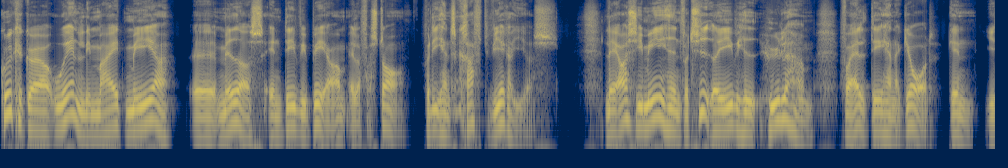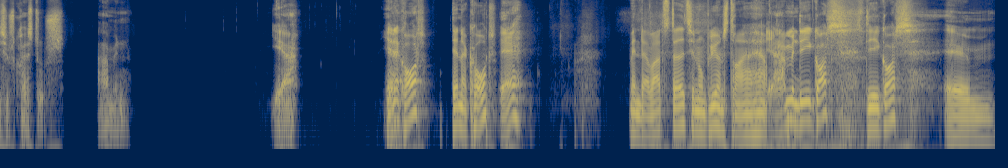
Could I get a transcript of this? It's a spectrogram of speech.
Gud kan gøre uendelig meget mere øh, med os, end det vi beder om eller forstår, fordi hans kraft virker i os. Lad os i menigheden for tid og evighed hylde ham for alt det, han har gjort gennem Jesus Kristus. Amen. Ja. Den er kort. Den er kort, Ja. Men der var stadig til nogle blyantstreger her. Ja, men det er godt. Det er godt. Øhm,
